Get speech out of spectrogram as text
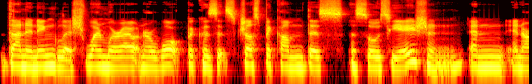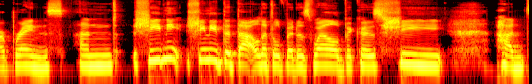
than in English when we're out on our walk because it's just become this association in in our brains. And she she needed that a little bit as well because she had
